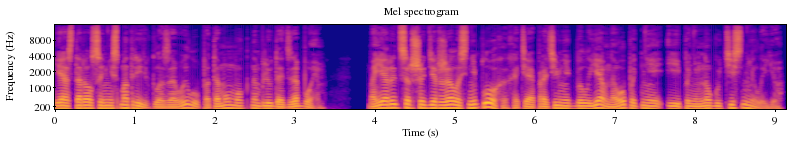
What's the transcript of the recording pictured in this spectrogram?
Я старался не смотреть в глаза Вылу, потому мог наблюдать за боем. Моя рыцарша держалась неплохо, хотя противник был явно опытнее и понемногу теснил ее.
